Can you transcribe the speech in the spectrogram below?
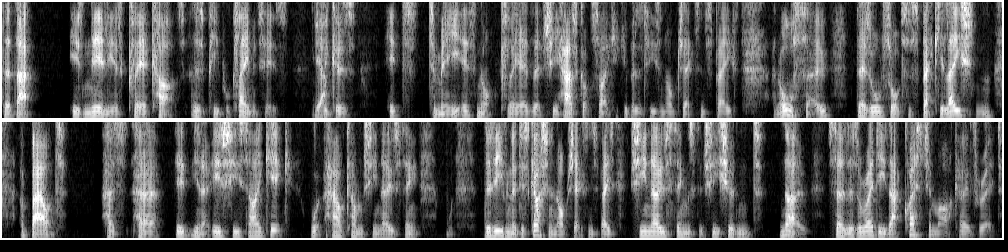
that that is nearly as clear cut as people claim it is. Yeah. Because it's to me, it's not clear that she has got psychic abilities in objects in space, and also there's all sorts of speculation about her. Her, you know, is she psychic? How come she knows things? there's even a discussion in objects in space. She knows things that she shouldn't know. So there's already that question mark over it.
